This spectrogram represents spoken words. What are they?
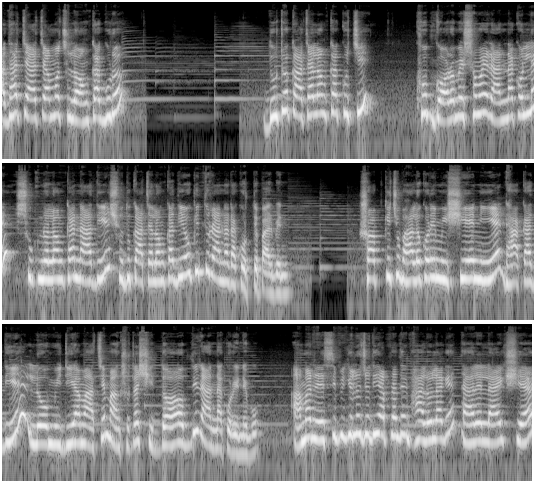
আধা চা চামচ লঙ্কা গুঁড়ো। দুটো কাঁচা লঙ্কা কুচি। খুব গরমের সময় রান্না করলে শুকনো লঙ্কা না দিয়ে শুধু কাঁচা লঙ্কা দিয়েও কিন্তু রান্নাটা করতে পারবেন। সব কিছু ভালো করে মিশিয়ে নিয়ে ঢাকা দিয়ে লো মিডিয়াম আছে মাংসটা সিদ্ধ হওয়া অবধি রান্না করে নেব। আমার রেসিপিগুলো যদি আপনাদের ভালো লাগে, তাহলে লাইক শেয়ার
